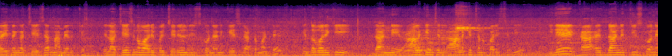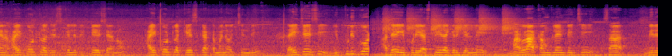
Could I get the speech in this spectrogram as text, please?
రహితంగా చేశారు నా మీద ఇలా చేసిన వారిపై చర్యలు తీసుకోండి అని కేసు కట్టమంటే ఇంతవరకు దాన్ని ఆలకించిన ఆలకించిన పరిస్థితి. ఇదే కా దాన్ని తీసుకొని నేను హైకోర్టులో తీసుకెళ్ళి రిట్ వేసాను హైకోర్టులో కేసు కట్టమని వచ్చింది. దయచేసి ఇప్పటికి కూడా అదే ఇప్పుడు ఎస్పీ దగ్గరికి వెళ్ళి మరలా కంప్లైంట్ ఇచ్చి సార్ మీరు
